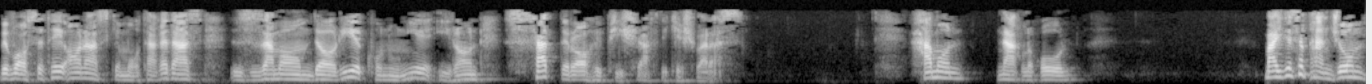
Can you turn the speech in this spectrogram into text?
به واسطه آن است که معتقد است زمامداری کنونی ایران صد راه پیشرفت کشور است. همان نقل قول. مجلس پنجم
